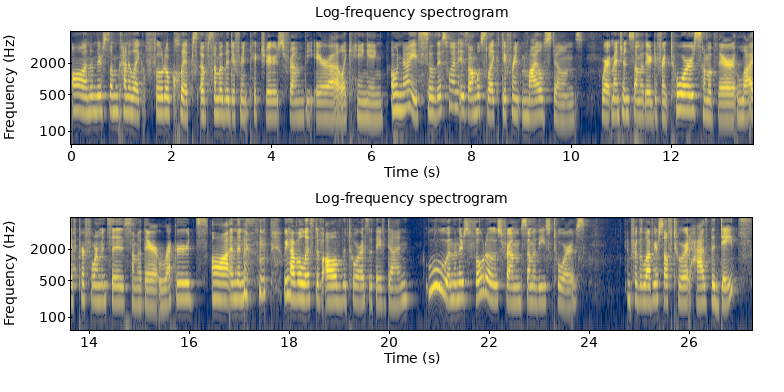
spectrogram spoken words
Oh, and then there's some kind of like photo clips of some of the different pictures from the era, like hanging. Oh, nice. So this one is almost like different milestones where it mentions some of their different tours, some of their live performances, some of their records. Aw, and then we have a list of all of the tours that they've done. Ooh, and then there's photos from some of these tours. And for the Love Yourself tour, it has the dates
